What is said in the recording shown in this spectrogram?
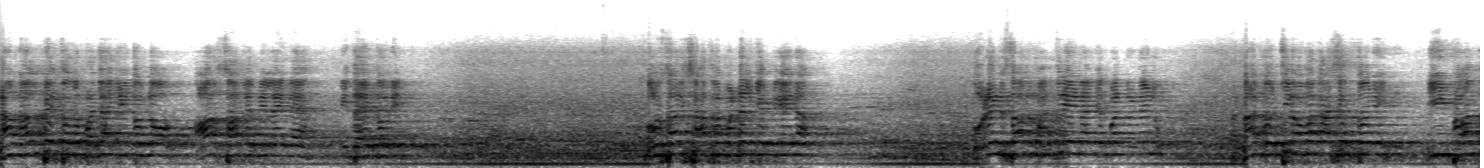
నా నలభై సంవత్సరాల ప్రజా జీవితంలో ఆరు సార్లు ఎమ్మెల్యే అయినా మీ దయతోని ఒకసారి శాసన మండలికి ఎంపికైనా రెండు సార్లు మంత్రి అయినా అని చెప్పండి నేను. నాకు వచ్చిన అవకాశంతో ఈ ప్రాంత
